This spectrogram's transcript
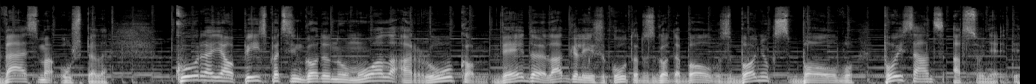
Vēsma Užpele kura jau 15 gadu no mola ar rūkom veidoja latgalīšu kultūras goda bolvus Boņuks, Bolvu, Puisāns ar suņēti.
